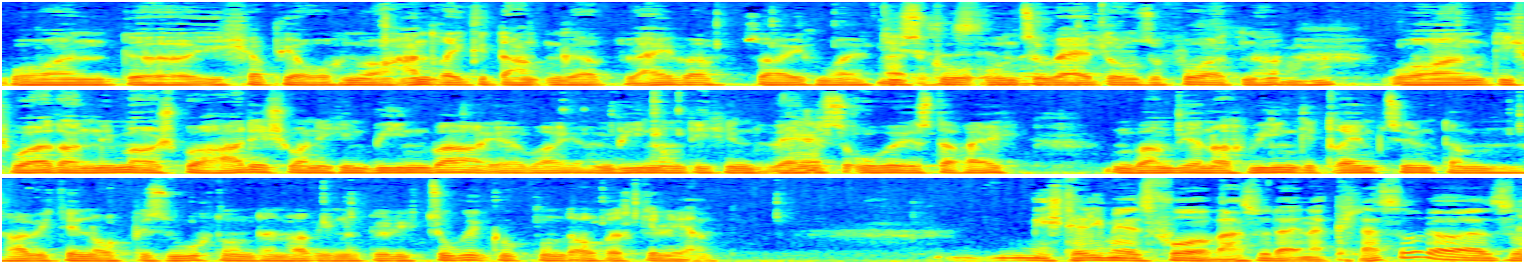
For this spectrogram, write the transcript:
Und äh, ich habe ja auch nur andere Gedanken gehabt, Weiber, sage ich mal, Disco ja, und so weiter und so fort. Ne? Mhm. Und ich war dann immer sporadisch, wenn ich in Wien war. Er war ja in Wien und ich in Wels, ja. Oberösterreich. Und wenn wir nach Wien getrennt sind, dann habe ich den auch besucht und dann habe ich natürlich zugeguckt und auch was gelernt. Wie stelle ich mir das vor? Warst du da in der Klasse oder so?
